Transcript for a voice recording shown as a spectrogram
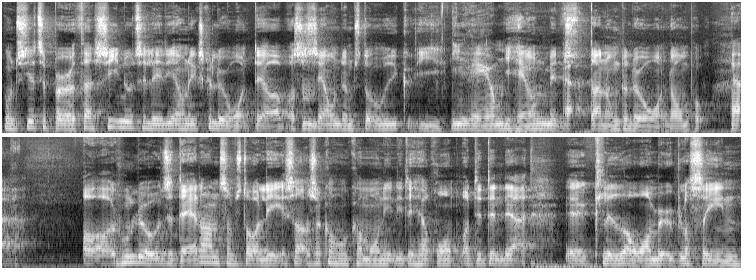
hun siger til Bertha, sig nu til Lydia, at hun ikke skal løbe rundt deroppe, og så mm. ser hun dem stå ude i, i, I haven. i haven, mens ja. der er nogen, der løber rundt ovenpå. Ja. Og hun løber ud til datteren, som står og læser, og så kommer hun, kommer hun ind i det her rum, og det er den der øh, klæder over møbler scene,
